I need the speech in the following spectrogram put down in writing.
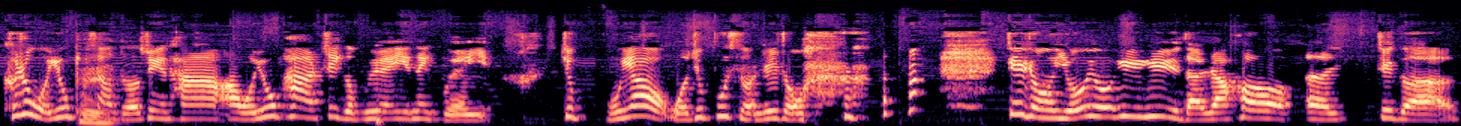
可是我又不想得罪他啊，我又怕这个不愿意那个不愿意，就不要，我就不喜欢这种 这种犹犹豫豫的，然后呃，这个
